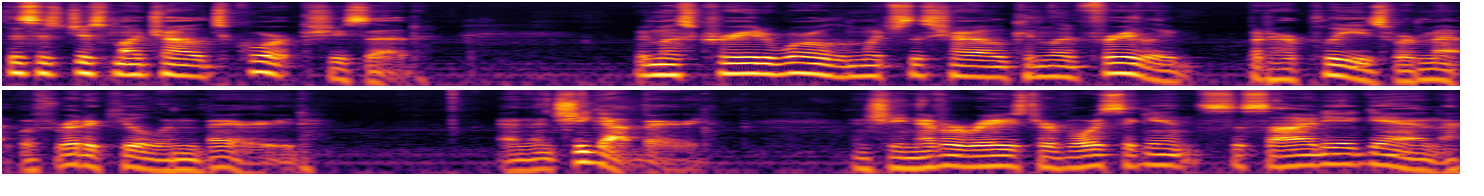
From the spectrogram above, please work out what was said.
This is just my child's quirk, she said. We must create a world in which this child can live freely, but her pleas were met with ridicule and buried. And then she got buried, and she never raised her voice against society again.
